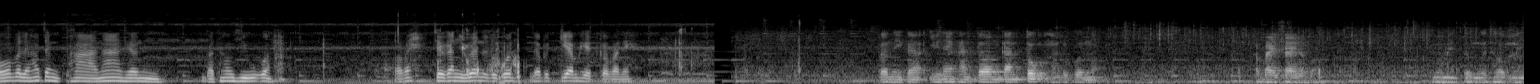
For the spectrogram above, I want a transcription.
บอกว่าไปเลยเขาจังพาหน้าแถวนี้บัดเท่าหิวก่อนไปไปเจอกันอยู่เพื่อนเด้อทุกคนเดี๋ยวไปเกี่ยมเห็ดก่อนวันนี้ ตอนนี้ก็อยู่ในขั้นตอนการต้มนะทุกคนเนาะสบายใจหรอบอกมันต้มกระเทาะมัน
